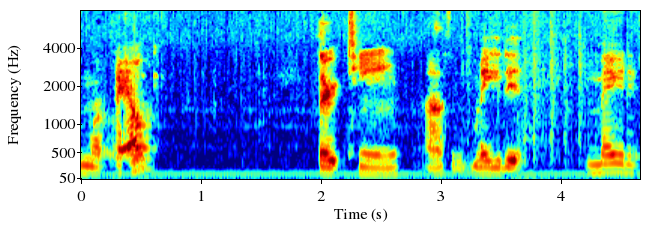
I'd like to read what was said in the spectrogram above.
okay. Fail? Thirteen. I made it. Made it.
